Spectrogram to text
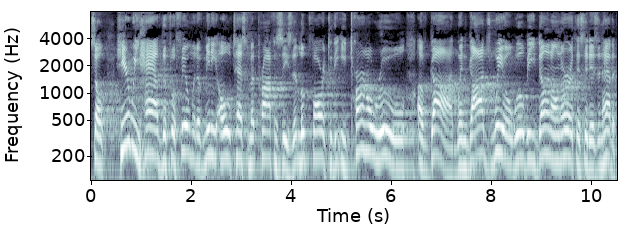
So here we have the fulfillment of many Old Testament prophecies that look forward to the eternal rule of God when God's will will be done on earth as it is in heaven.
